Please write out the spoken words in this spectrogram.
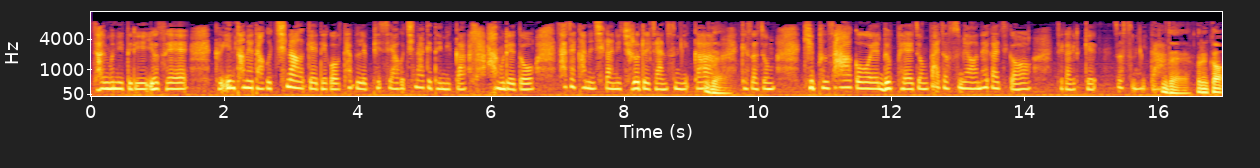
젊은이들이 요새 그 인터넷하고 친하게 되고 태블릿 PC하고 친하게 되니까 아무래도 사색하는 시간이 줄어들지 않습니까? 네. 그래서 좀 깊은 사고의 늪에 좀 빠졌으면 해가지고 제가 그렇게 썼습니다. 네. 그러니까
